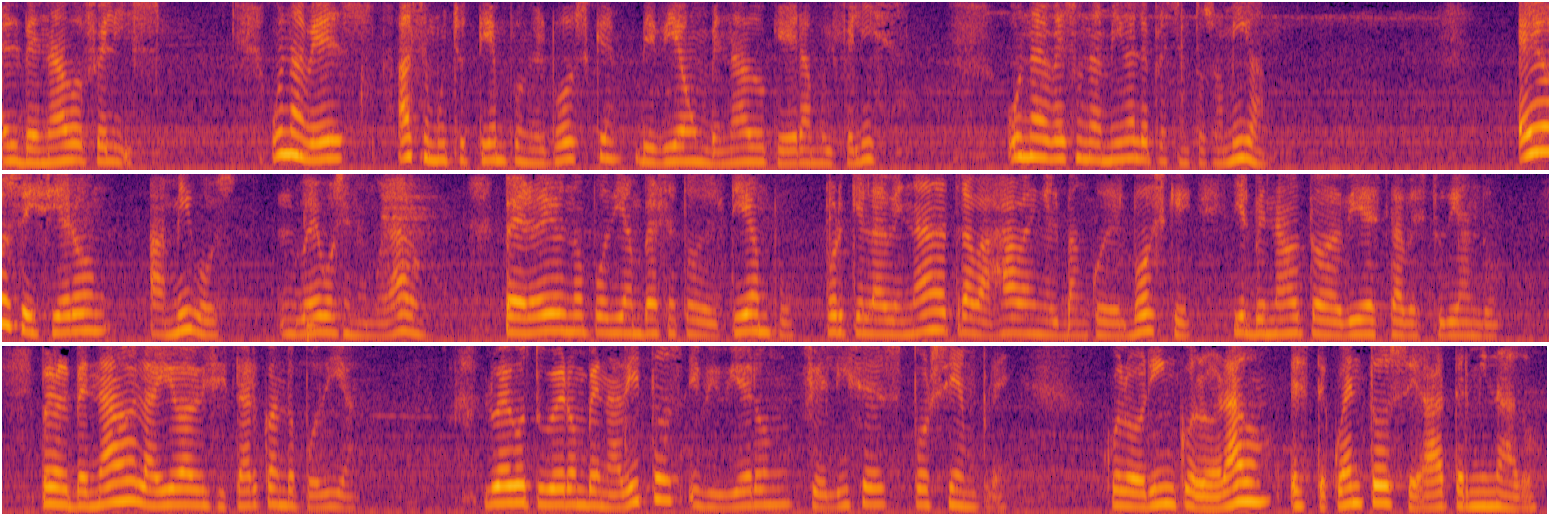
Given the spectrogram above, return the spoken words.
El venado feliz. Una vez, hace mucho tiempo en el bosque, vivía un venado que era muy feliz. Una vez una amiga le presentó a su amiga. Ellos se hicieron amigos, luego se enamoraron, pero ellos no podían verse todo el tiempo, porque la venada trabajaba en el banco del bosque y el venado todavía estaba estudiando. Pero el venado la iba a visitar cuando podía. Luego tuvieron venaditos y vivieron felices por siempre. Colorín colorado, este cuento se ha terminado.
